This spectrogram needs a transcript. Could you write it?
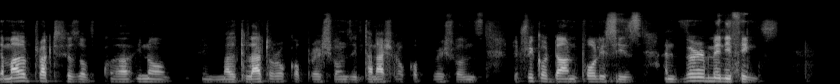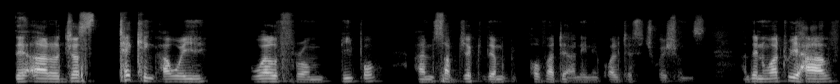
The malpractices of, uh, you know, multilateral corporations, international corporations, the trickle down policies, and very many things. They are just taking away wealth from people and subject them to poverty and inequality situations. And then what we have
